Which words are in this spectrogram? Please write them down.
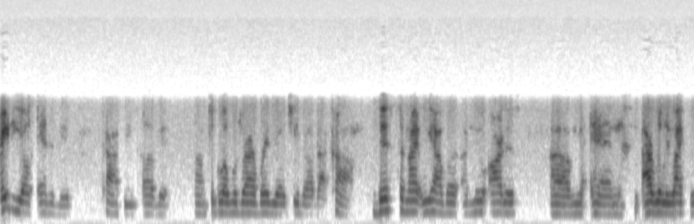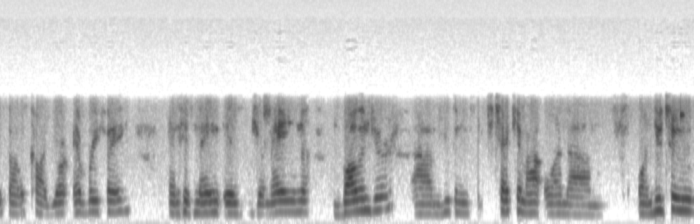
radio edited copies of it um, to globaldriveradio@gmail.com. This tonight we have a, a new artist, um, and I really like this song. It's called Your Everything, and his name is Jermaine Bollinger. Um, you can check him out on um, on YouTube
